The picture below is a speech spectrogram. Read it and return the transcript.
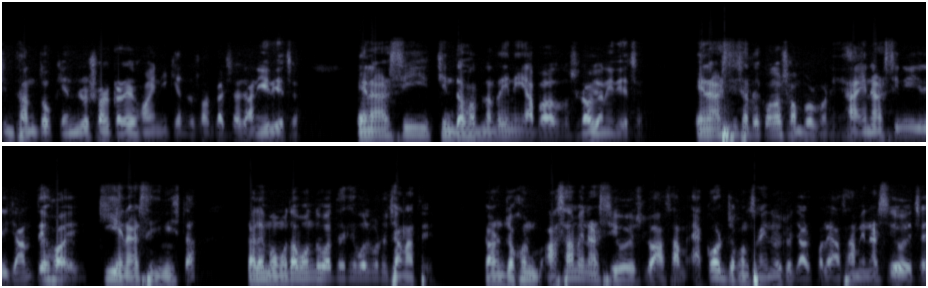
সিদ্ধান্ত কেন্দ্র সরকারের হয়নি কেন্দ্র সরকার সেটা জানিয়ে দিয়েছে। এনআরসি চিন্তা ভাবনাতেই নেই আপাতত সেটাও জানিয়ে দিয়েছে। এনআরসির সাথে কোনো সম্পর্ক নেই। হ্যাঁ এনআরসি নিয়ে যদি জানতে হয় কি এনআরসি জিনিসটা তাহলে মমতা বন্দ্যোপাধ্যায়কে বলব একটু জানাতে। কারণ যখন আসাম এনআরসি হয়েছিল আসাম অ্যাকর্ড যখন সাইন হয়েছিল যার ফলে আসাম এনআরসি হয়েছে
